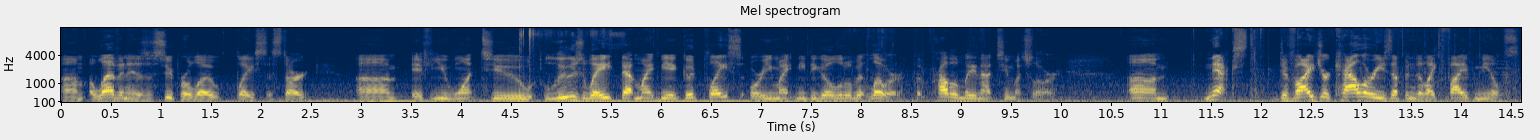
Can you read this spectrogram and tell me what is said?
um, 11 is a super low place to start. Um, if you want to lose weight, that might be a good place, or you might need to go a little bit lower, but probably not too much lower. Um, next, divide your calories up into like five meals.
